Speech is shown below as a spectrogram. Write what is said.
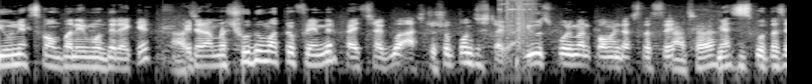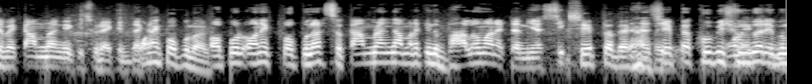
ইউনেক্স কোম্পানির মধ্যে র্যাকেট। আচ্ছা। এটার আমরা শুধুমাত্র ফ্রেমের প্রাইস রাখব আটশোশো পঞ্চাশ টাকা। ইউজ পরিমাণ কমেন্ট আসতেছে। আচ্ছা। মেসেজ করতেছে ভাই কামরাঙ্গে কিছু র্যাকেট দেখা অনেক পপুলার অপর অনেক পপুলার সো কামরাঙ্গা আমরা কিন্তু ভালো মানেরটা নিয়ে আসছি। শেপটা দেখেন হ্যাঁ শেপটা খুবই সুন্দর এবং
